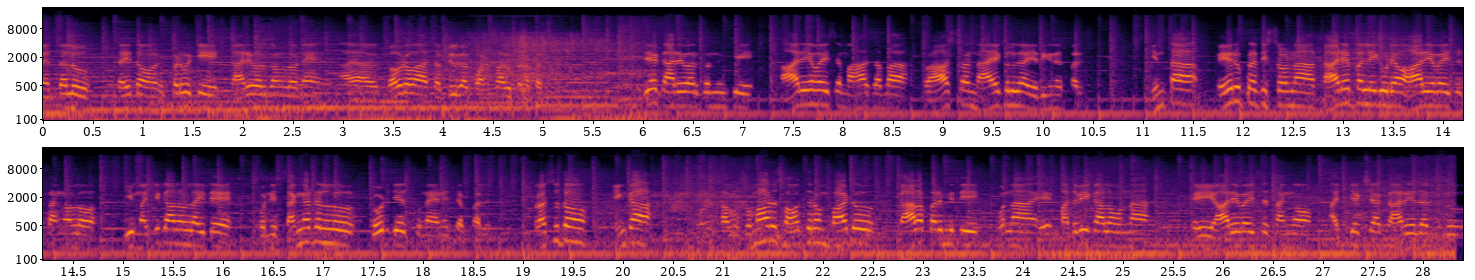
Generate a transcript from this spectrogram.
పెద్దలు సైతం ఇప్పటికీ కార్యవర్గంలోనే గౌరవ సభ్యులుగా కొనసాగుతున్న పరిస్థితి. ఇదే కార్యవర్గం నుంచి ఆర్యవైశ్య మహాసభ రాష్ట్ర నాయకులుగా ఎదిగిన పరిస్థితి. ఇంత పేరు ప్రతిష్ట ఉన్న తాడేపల్లిగూడెం ఆర్యవైశ్య సంఘంలో ఈ మధ్యకాలంలో అయితే కొన్ని సంఘటనలు చోటు చేసుకున్నాయని చెప్పాలి. ప్రస్తుతం ఇంకా సుమారు సంవత్సరం పాటు కాల పరిమితి ఉన్న పదవీ కాలం ఉన్న ఈ ఆర్యవైశ్య సంఘం అధ్యక్ష కార్యదర్శులు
